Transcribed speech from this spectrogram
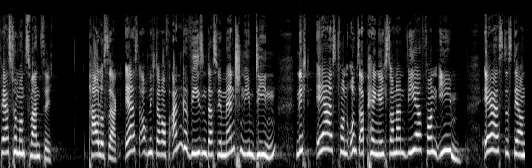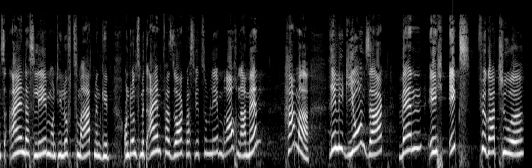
Vers 25. Paulus sagt, er ist auch nicht darauf angewiesen, dass wir Menschen ihm dienen. Nicht er ist von uns abhängig, sondern wir von ihm. Er ist es, der uns allen das Leben und die Luft zum Atmen gibt und uns mit allem versorgt, was wir zum Leben brauchen. Amen? Hammer. Religion sagt, wenn ich X für Gott tue,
